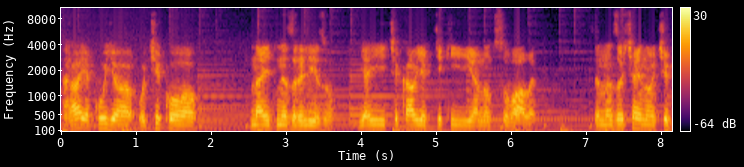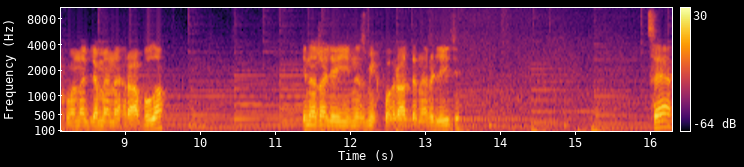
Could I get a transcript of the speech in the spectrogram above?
Гра, яку я очікував навіть не з релізу. Я її чекав, як тільки її анонсували. Це надзвичайно очікувана для мене гра була. І, на жаль, я її не зміг пограти на релізі. Це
